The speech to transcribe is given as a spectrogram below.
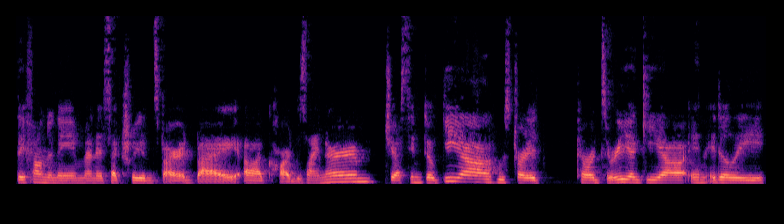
they found a name and it's actually inspired by a car designer, Giacinto Ghia, who started Carrozzeria Ghia in Italy,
